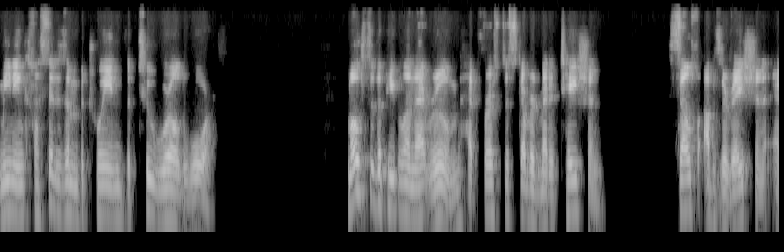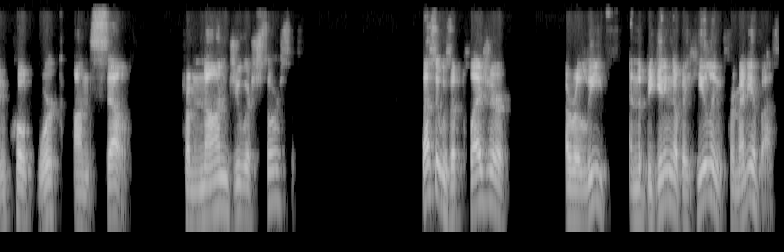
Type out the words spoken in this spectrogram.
meaning Hasidism between the two world wars. Most of the people in that room had first discovered meditation, self observation, and quote, work on self from non Jewish sources. Thus, it was a pleasure, a relief, and the beginning of a healing for many of us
